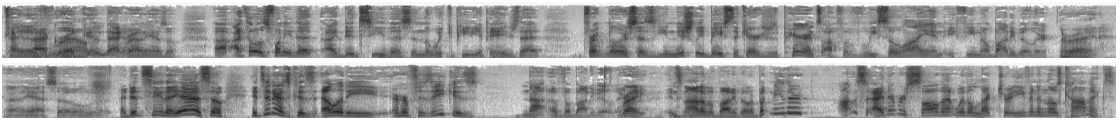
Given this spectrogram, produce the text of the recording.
kind of Background look and background. Yeah, so uh, I thought it was funny that I did see this in the Wikipedia page that Frank Miller says he initially based the character's appearance off of Lisa Lyon, a female bodybuilder. All right. Uh, yeah, so uh, I did see that. Yeah, so it's interesting because Elodie, her physique is not of a bodybuilder, Right. It's not of a bodybuilder, but neither. Honestly, I never saw that with Elektra, even in those comics.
